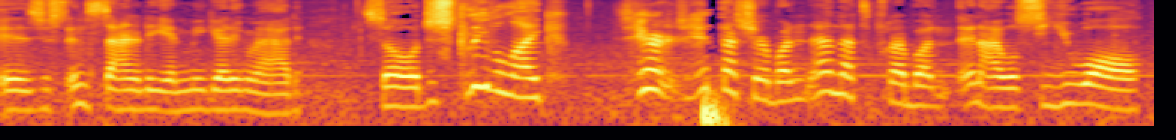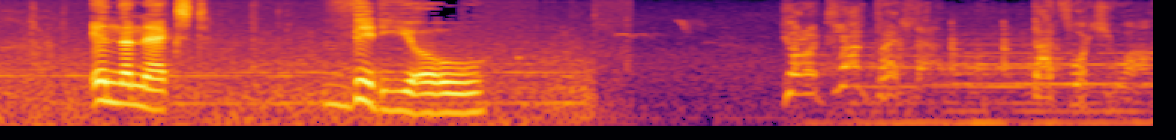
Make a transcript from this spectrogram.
is just insanity and me getting mad. So just leave a like, hit that share button and that subscribe button, and I will see you all in the next video. You're a drug peddler. That's what you are.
